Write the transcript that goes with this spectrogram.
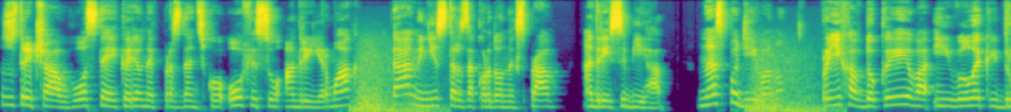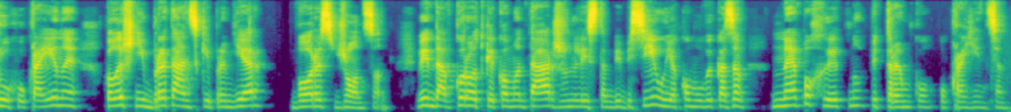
зустрічав гостей керівник президентського офісу Андрій Єрмак та міністр закордонних справ Андрій Сибіга. Несподівано приїхав до Києва і великий друг України, колишній британський прем'єр Борис Джонсон. Він дав короткий коментар журналістам BBC, у якому виказав непохитну підтримку українцям.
